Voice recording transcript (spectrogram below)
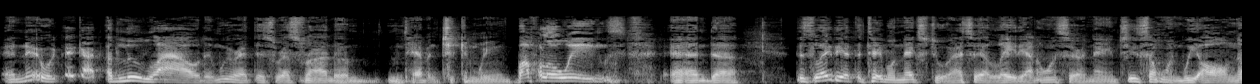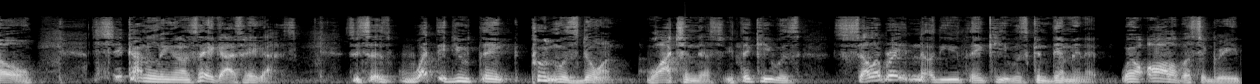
And they were, they got a little loud and we were at this restaurant, um, having chicken wings, buffalo wings. And, uh, this lady at the table next to her, I say a lady, I don't want to say her name. She's someone we all know. She kind of leaned on us, hey guys, hey guys. She says, what did you think Putin was doing watching this? You think he was celebrating or do you think he was condemning it? Well, all of us agreed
